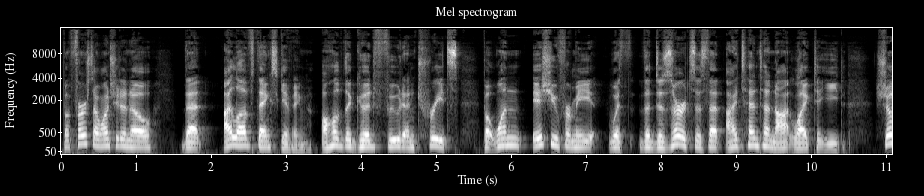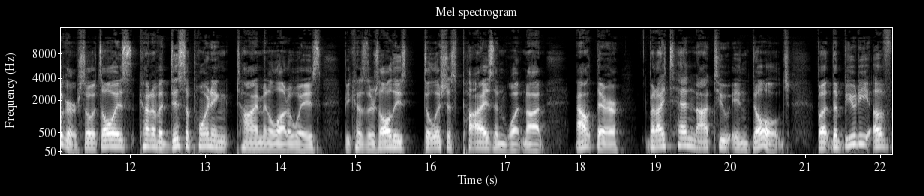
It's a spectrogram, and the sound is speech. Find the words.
But first, I want you to know that I love Thanksgiving, all of the good food and treats but one issue for me with the desserts is that I tend to not like to eat sugar. So it's always kind of a disappointing time in a lot of ways because there's all these delicious pies and whatnot out there, but I tend not to indulge. But the beauty of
